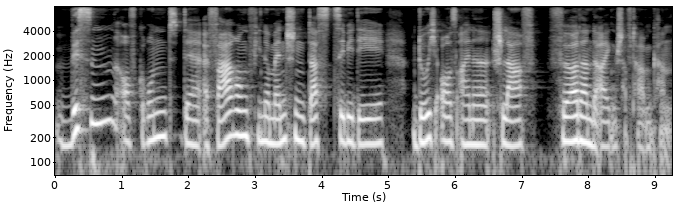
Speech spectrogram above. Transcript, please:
wissen aufgrund der Erfahrung vieler Menschen, dass CBD durchaus eine schlaffördernde Eigenschaft haben kann.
